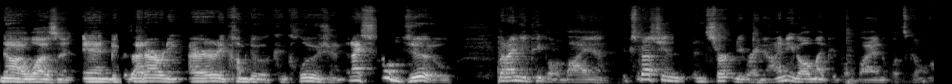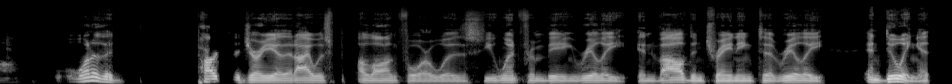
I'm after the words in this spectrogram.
No, I wasn't. And because I'd already I already come to a conclusion, and I still do, but I need people to buy in, especially in uncertainty right now. I need all my people to buy into what's going on. One of the parts of the journey that I was along for was you went from being really involved in training to really and doing it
